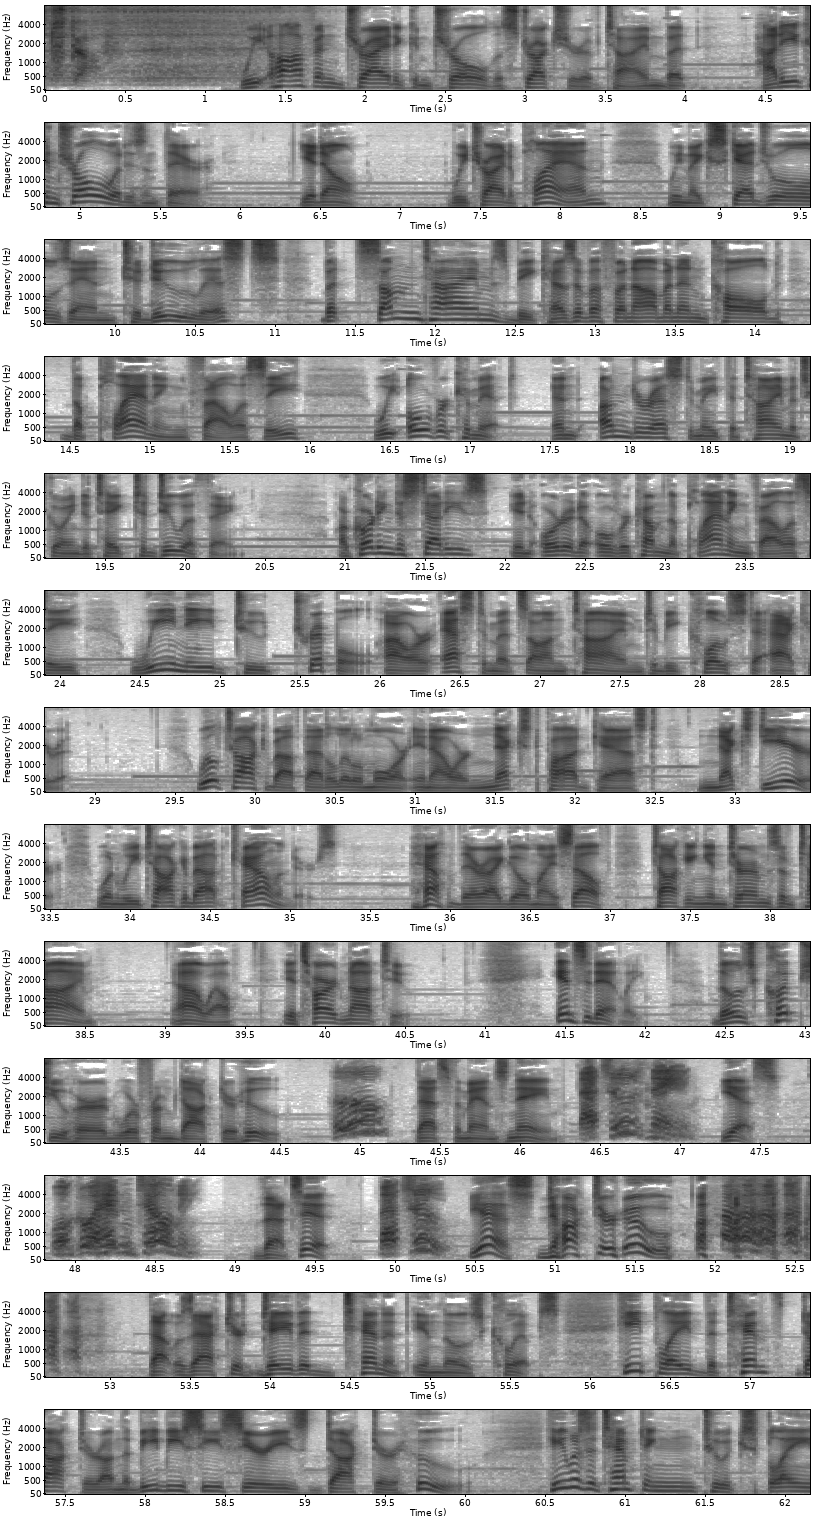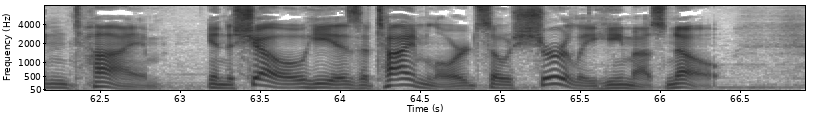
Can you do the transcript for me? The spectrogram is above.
stuff. We often try to control the structure of time, but how do you control what isn't there? You don't. We try to plan, we make schedules and to do lists, but sometimes, because of a phenomenon called the planning fallacy, we overcommit and underestimate the time it's going to take to do a thing. According to studies, in order to overcome the planning fallacy, we need to triple our estimates on time to be close to accurate. We'll talk about that a little more in our next podcast next year when we talk about calendars. Well, there I go myself, talking in terms of time. Ah, well, it's hard not to. Incidentally, those clips you heard were from Doctor Who. Who? That's the man's name. That's whose name? Yes, Well, go ahead and tell me. that's it. That's who. Yes, Doctor Who. that was actor David Tennant in those clips. He played the 10th Doctor on the BBC series Doctor Who. He was attempting to explain time. In the show, he is a Time Lord, so surely he must know.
